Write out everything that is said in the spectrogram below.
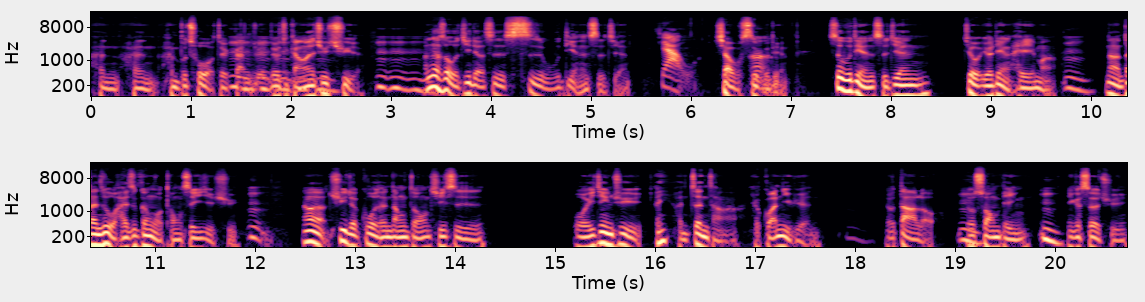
很很很不错，这个感觉，嗯嗯就是赶快去去了。嗯嗯啊嗯，那时候我记得是四五点的时间，下午，下午四嗯。五点，四五点的时间就有点黑嘛。嗯。那但是我还是跟我同事一起去。嗯。那去的过程当中，其实我一进去，哎、很正常啊，有管理员，嗯。有大楼，嗯。有双拼，嗯。一个社区。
